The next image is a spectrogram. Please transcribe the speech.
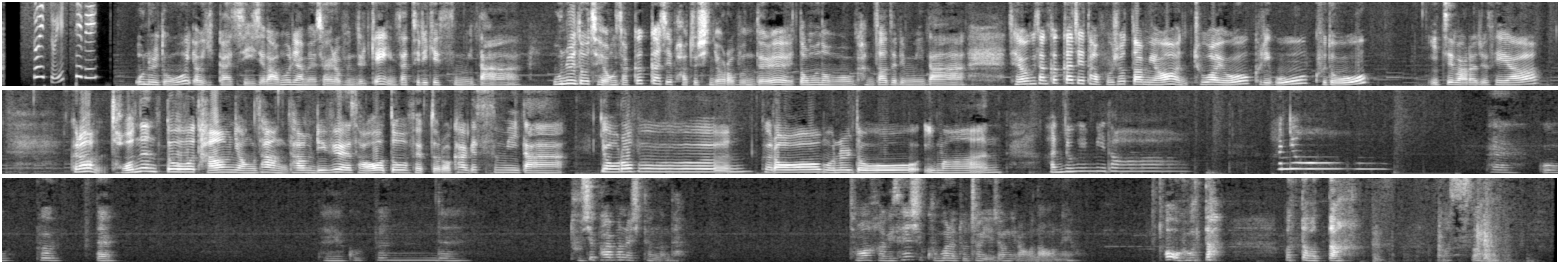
오늘도 여기까지 이제 마무리하면서 여러분들께 인사드리겠습니다. 오늘도 제 영상 끝까지 봐주신 여러분들 너무너무 감사드립니다. 제 영상 끝까지 다 보셨다면 좋아요 그리고 구독 잊지 말아주세요. 그럼 저는 또 다음 영상, 다음 리뷰에서 또 뵙도록 하겠습니다. 여러분, 그럼 오늘도 이만 안녕입니다. 안녕. 배고플 때. 배고픈데. 2시 8분에 시켰는데. 정확하게 3시 9분에 도착 예정이라고 나오네요. 어, 왔다. 왔다, 왔다. 왔어.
